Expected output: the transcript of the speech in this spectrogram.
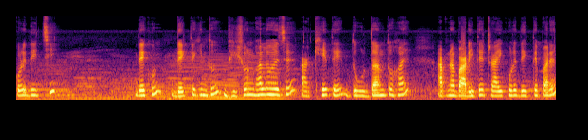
করে দিচ্ছি। দেখুন, দেখতে কিন্তু ভীষণ ভালো হয়েছে আর খেতে দুর্দান্ত হয়। আপনার বাড়িতে ট্রাই করে দেখতে পারেন।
